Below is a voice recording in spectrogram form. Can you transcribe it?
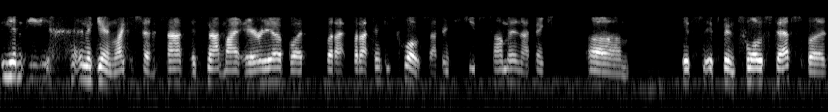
and again, like you said, it's not it's not my area, but but I but I think he's close. I think he keeps coming. I think um, it's it's been slow steps, but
